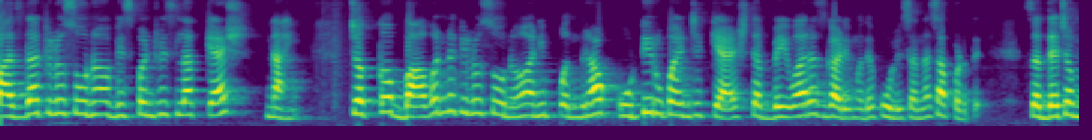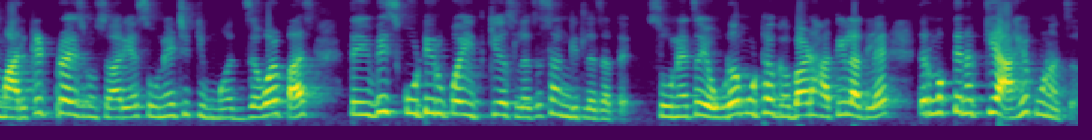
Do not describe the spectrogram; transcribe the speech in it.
पाच दहा किलो सोनं वीस पंचवीस लाख कॅश नाही. चक्क बावन्न किलो सोनं आणि पंधरा कोटी रुपयांची कॅश त्या बेवारस गाडीमध्ये पोलिसांना सापडते. सध्याच्या मार्केट प्राइसनुसार या सोन्याची किंमत जवळपास तेवीस कोटी रुपये इतकी असल्याचं सांगितलं जातंय. आहे सोन्याचं एवढं मोठं घबाड हाती लागलंय तर मग ते नक्की आहे कुणाचं?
